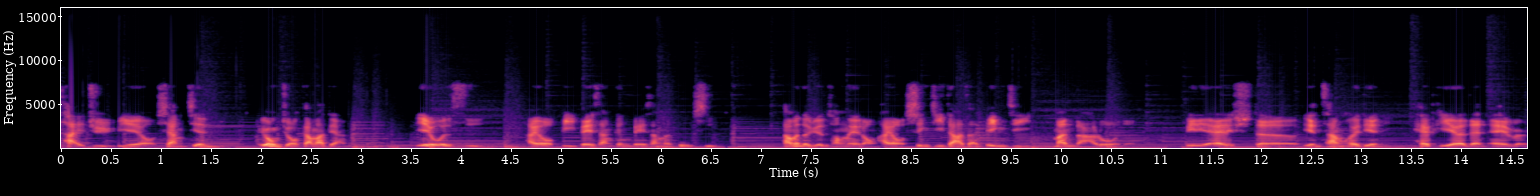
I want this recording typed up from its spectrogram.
台剧也有《想见你》、《用酒干嘛点》、《叶问四》，还有《比悲伤更悲伤的故事》。他们的原创内容还有《星际大战》影集、曼达洛的 Billie Eilish 的演唱会电影《Happier Than Ever》。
